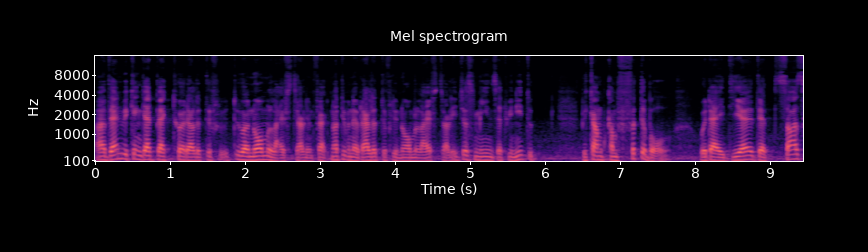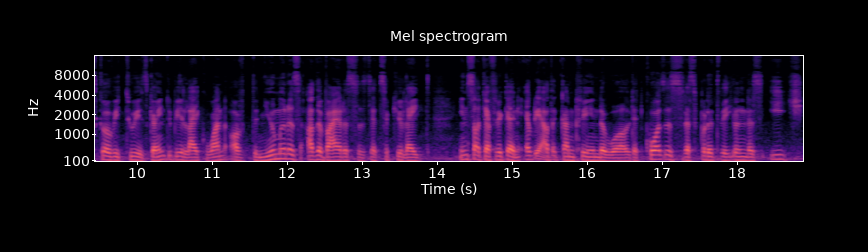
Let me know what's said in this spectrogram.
uh, then we can get back to a relative to a normal lifestyle. In fact, not even a relatively normal lifestyle. It just means that we need to become comfortable with the idea that SARS-CoV-2 is going to be like one of the numerous other viruses that circulate in South Africa and every other country in the world that causes respiratory illness each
